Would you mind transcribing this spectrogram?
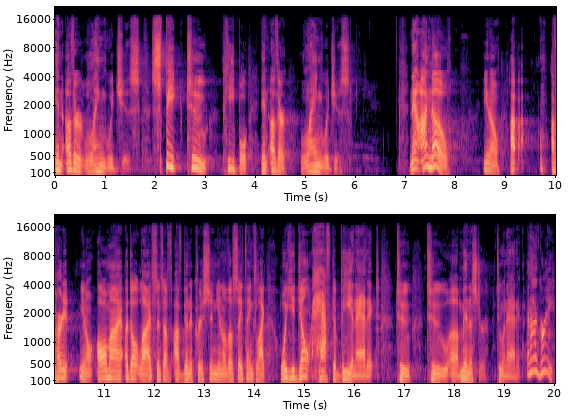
in other languages, speak to people in other languages. Now, I know, you know, I've, I've heard it, you know, all my adult life since I've, I've been a Christian. You know, they'll say things like, well, you don't have to be an addict to, to uh, minister to an addict. And I agree.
